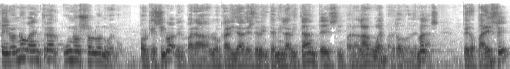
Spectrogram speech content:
pero no va a entrar uno solo nuevo. Porque sí va a haber para localidades de 20.000 habitantes y para el agua y para todo lo demás. Pero parece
